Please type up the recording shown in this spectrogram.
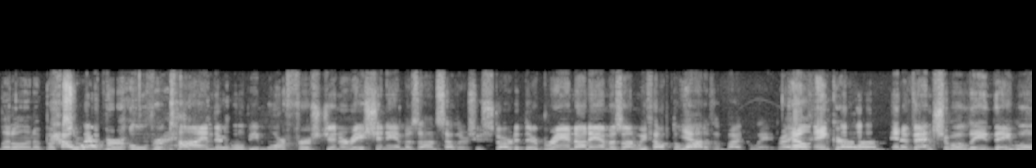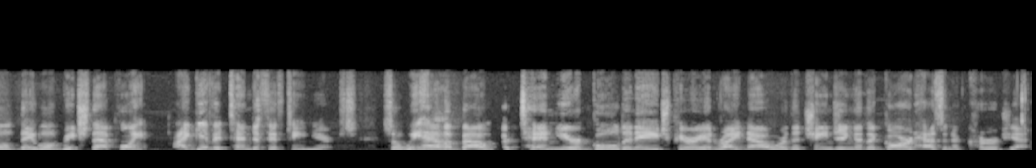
Let alone a bookstore. However, over time, there will be more first generation Amazon sellers who started their brand on Amazon. We've helped a yeah. lot of them, by the way, right? Hell, Anker. Um, and eventually, they mm-hmm. will they will reach that point. I give it ten to fifteen years. So we have yeah. about a 10 year golden age period right now where the changing of the guard hasn't occurred yet.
